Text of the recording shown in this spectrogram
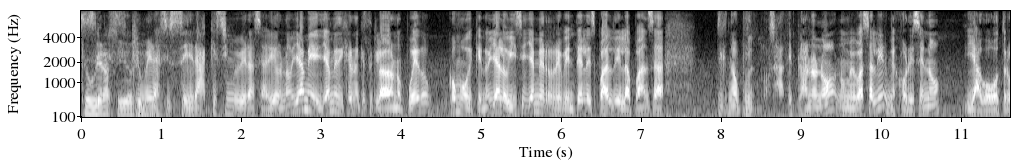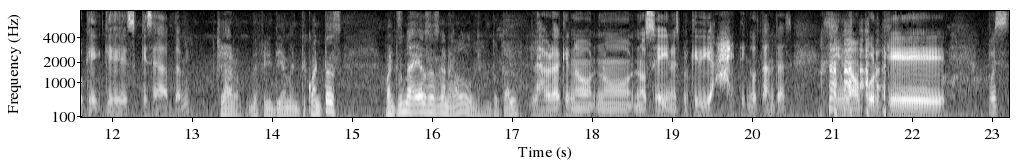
¿Qué hubiera sido ¿Qué hubiera sido? ¿Será que sí me hubiera salido? No, ya me, ya me dijeron que este clavado no puedo. ¿Cómo que no? Ya lo hice, ya me reventé la espalda y la panza. No, pues, o sea, de plano no, no me va a salir. Mejor ese no. Y hago otro que, que, que se adapta a mí. Claro, definitivamente. ¿Cuántas, cuántas medallas has ganado, güey, en total? La verdad que no, no, no sé, y no es porque diga, ay, tengo tantas, sino porque, pues,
